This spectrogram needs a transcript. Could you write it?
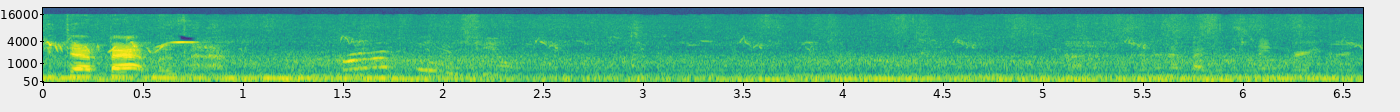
get that bat moving. What am I feeling feel? I don't know if I can swing very good.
